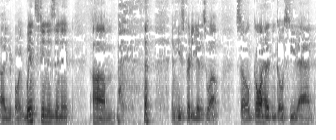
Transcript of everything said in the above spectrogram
Uh, your boy Winston is in it, um, and he's pretty good as well. So go ahead and go see that.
